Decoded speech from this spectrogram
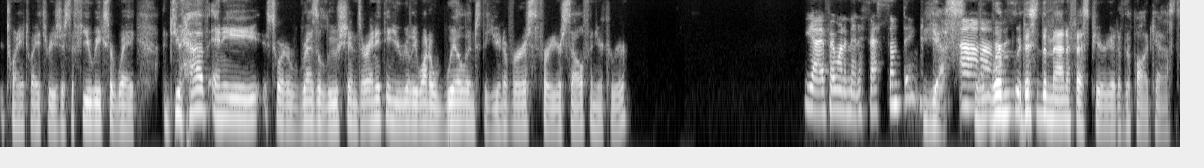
2023 is just a few weeks away. Do you have any sort of resolutions or anything you really want to will into the universe for yourself and your career? Yeah, if I want to manifest something. Yes. Uh, We're this is the manifest period of the podcast.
